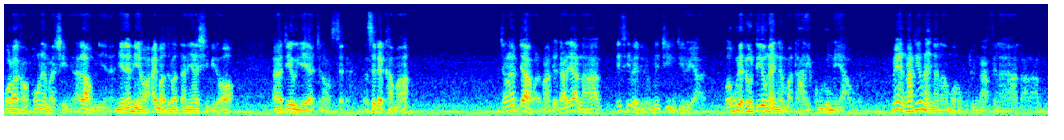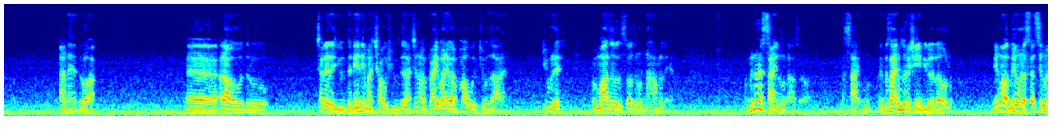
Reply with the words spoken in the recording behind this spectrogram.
ပေါ်လာကောင်ဖုန်းထဲမှာရှိတယ်အဲ့လောက်မြင်တယ်မြင်နေမြင်တော့အဲ့မှာသူတို့တန်ရရှိပြီးတော့အဲတရုတ်ရဲကကျွန်တော်စစ်တယ်စစ်တဲ့ခါမှာကျွန်တော်ပြပါတယ်နော်ဒါတွေကငါအေးဆေးပဲလို့မင်းကြည့်ကြည့်လို့ရတယ်ဟုတ်ဘူးလေတို့တရုတ်နိုင်ငံမှာဒါကြီးကူလို့မရဘူးမင်းငါတရုတ်နိုင်ငံသားမဟုတ်ဘူးငါဖင်လန်ကလာတာအဲ့နဲ့သူကအဲအဲ့ဒါကိုသူတို့ချက်လက်ယူတဲ့နေ့မှာ6ယူသေးတာကျွန်တော်ဘိုင်ဘာတွေဖောက်ဖို့ကြိုးစားတယ်ယူတယ်ဘယ်မှာဆိုစောတော့နားမလဲမင်းတို့ဆိုင်လို့လားဆိုတော့မဆိုင်ဘူးမဆိုင်ဆိုရှင်ဒီလိုလို့မင်းကမင်းတို့ဆက်စစ်မ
